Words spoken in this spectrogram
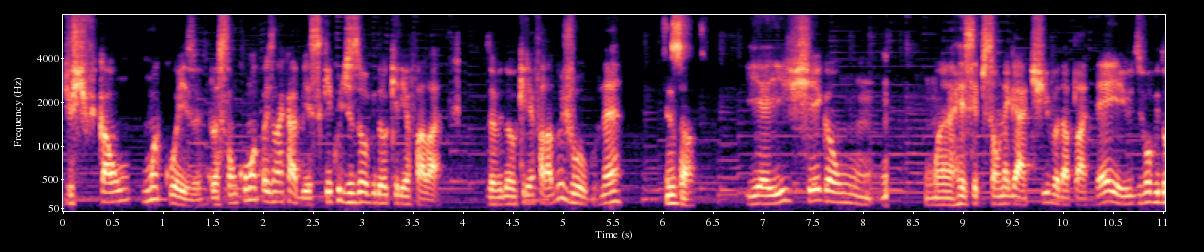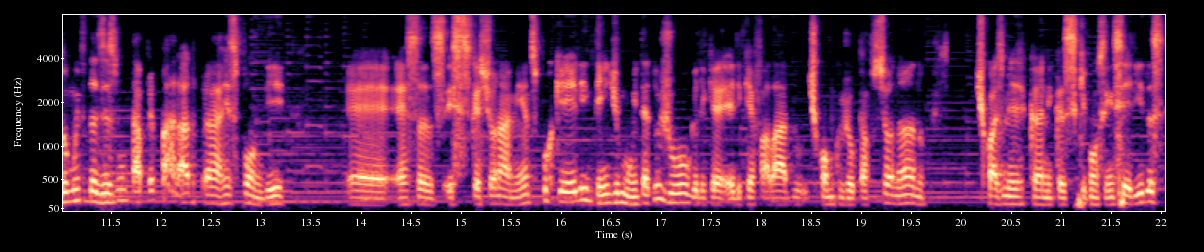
justificar um, uma coisa. Elas estão com uma coisa na cabeça. O que, que o desenvolvedor queria falar? O desenvolvedor queria falar do jogo, né? Exato. E aí chega um, uma recepção negativa da plateia e o desenvolvedor muitas das vezes não está preparado para responder é, essas, esses questionamentos porque ele entende muito é do jogo, ele quer, ele quer falar do, de como que o jogo está funcionando, de quais mecânicas que vão ser inseridas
